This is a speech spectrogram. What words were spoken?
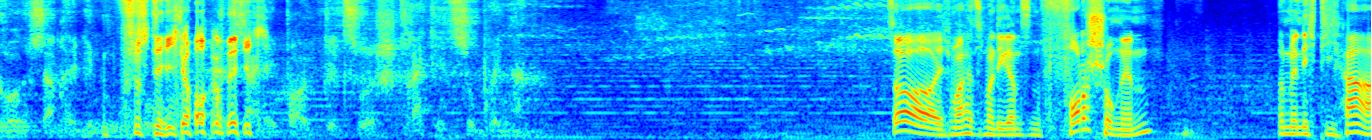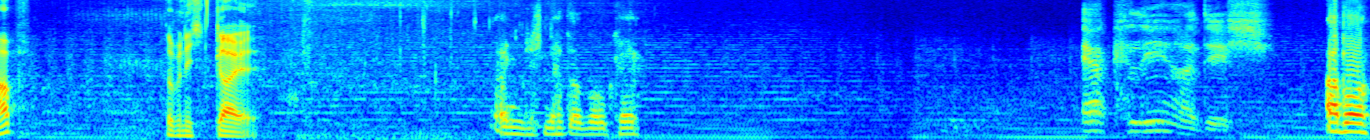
Verstehe ich auch nicht. So, ich mache jetzt mal die ganzen Forschungen. Und wenn ich die hab, dann bin ich geil. Eigentlich nett, aber okay. Erkläre dich. Aber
